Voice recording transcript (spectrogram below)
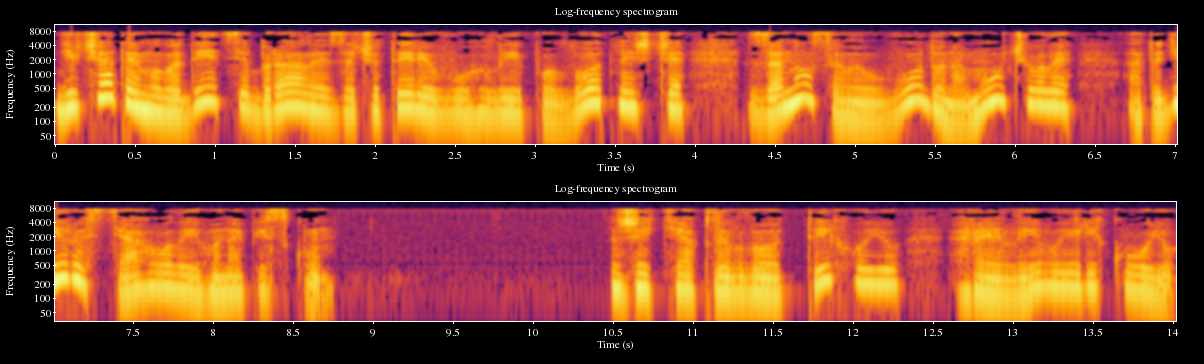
Дівчата й молодиці брали за чотири вугли полотнище, заносили у воду, намочували, а тоді розтягували його на піску. Життя пливло тихою, грайливою рікою,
